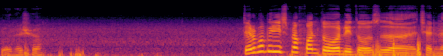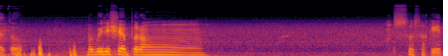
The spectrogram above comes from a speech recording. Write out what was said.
Kaya na siya. Pero mabilis pa kwanto dito sa chan na to. Mabilis siya parang sa sakit.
